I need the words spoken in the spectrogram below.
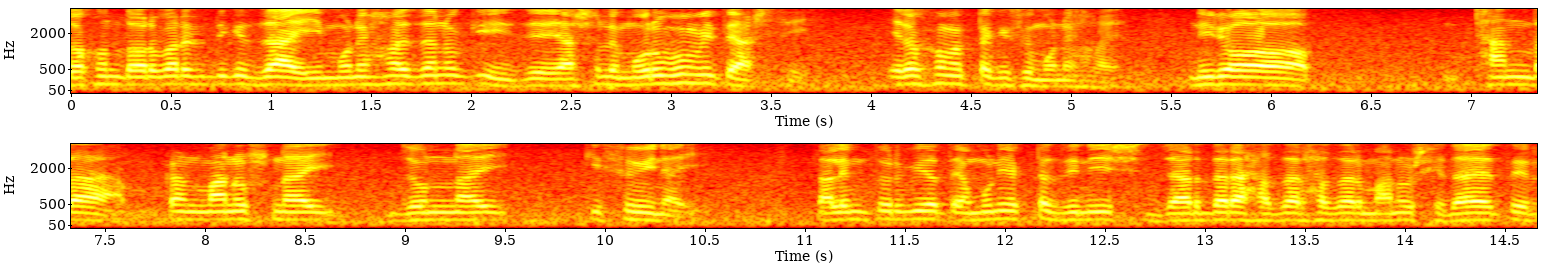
যখন দরবারের দিকে যাই, মনে হয় যেন কি যে আসলে মরুভূমিতে আসছি। এরকম একটা কিছু মনে হয়। নীরব, ঠান্ডা, কারণ মানুষ নাই, জন নাই, কিছুই নাই। তালিম তরবিয়ত এমনই একটা জিনিস যার দ্বারা হাজার হাজার মানুষ হেদায়তের,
